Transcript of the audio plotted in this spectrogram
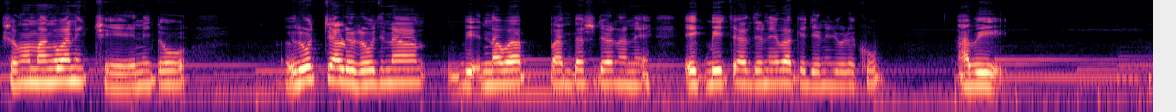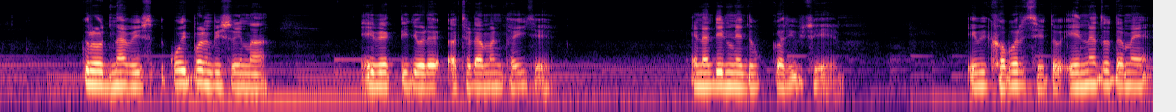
ક્ષમા માંગવાની જ છે. એની તો રોજ ચાલે, રોજના નવા પાંચ દસ જણ અને એક, બે, ચાર જણ એવા કે જેની જોડે ખૂબ આવી ક્રોધના વિષ, કોઈ પણ વિષયમાં એ વ્યક્તિ જોડે અથડામણ થઈ છે. એના દિલને દુઃખ કર્યું છે. એવી ખબર છે. તો એને તો તમે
